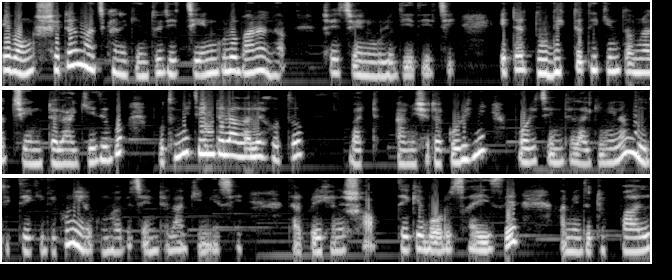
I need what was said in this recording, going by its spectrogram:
এবং সেটার মাঝখানে কিন্তু যে চেনগুলো বানালাম, সেই চেনগুলো দিয়ে দিয়েছি। এটার দুদিকটাতেই কিন্তু আমরা চেনটা লাগিয়ে দেব। প্রথমে চেনটা লাগালে হতো বাট আমি সেটা করিনি। পরে চেনটা লাগিয়ে নিলাম। দুদিক থেকে দেখুন এরকমভাবে চেনটা লাগিয়ে নিয়েছি। তারপর এখানে সব থেকে বড় সাইজের আমি দুটো পাল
